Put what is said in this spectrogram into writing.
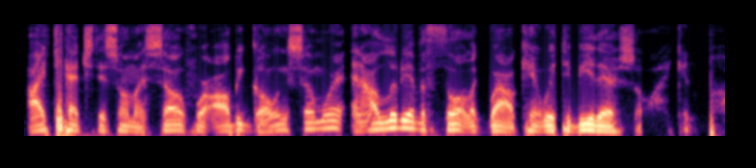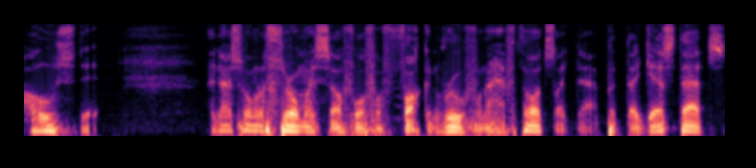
I catch this on myself where I'll be going somewhere and I'll literally have a thought like, wow, can't wait to be there so I can post it. And that's why I'm gonna throw myself off a fucking roof when I have thoughts like that. But I guess that's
